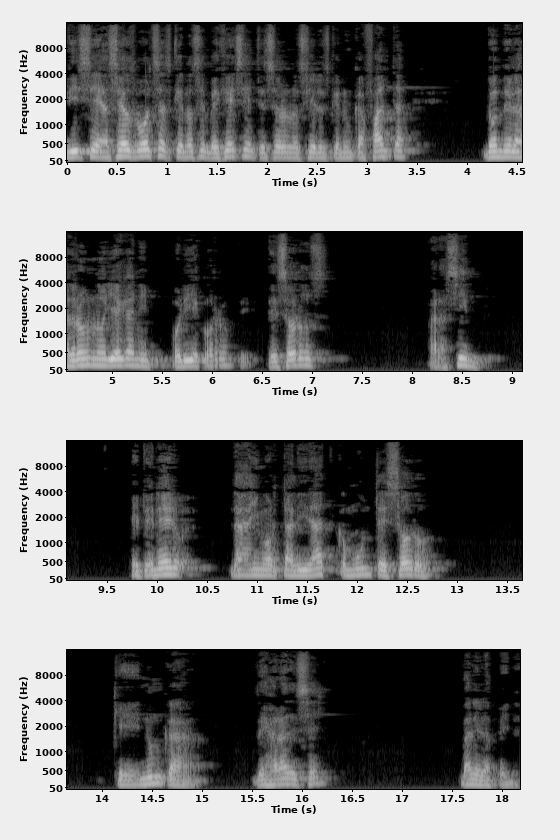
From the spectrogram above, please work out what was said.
dice, haceos bolsas que no se envejecen, tesoro en los cielos que nunca falta, donde el ladrón no llega ni polilla corrompe. Tesoros para siempre. El tener la inmortalidad como un tesoro que nunca dejará de ser, vale la pena.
